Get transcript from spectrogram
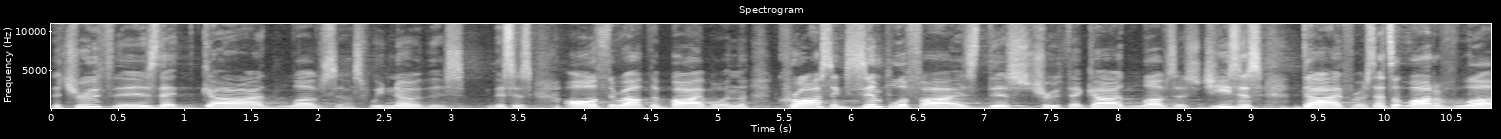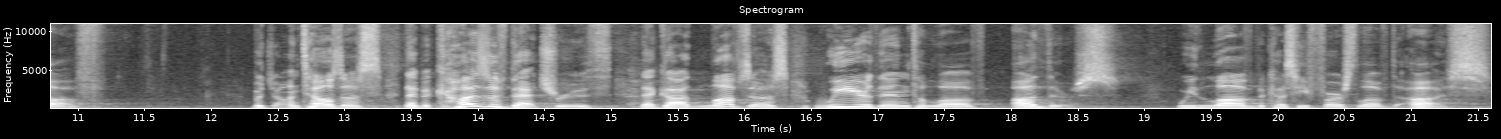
The truth is that God loves us. We know this. This is all throughout the Bible. And the cross exemplifies this truth that God loves us. Jesus died for us. That's a lot of love. But John tells us that because of that truth, that God loves us, we are then to love others. We love because he first loved us.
